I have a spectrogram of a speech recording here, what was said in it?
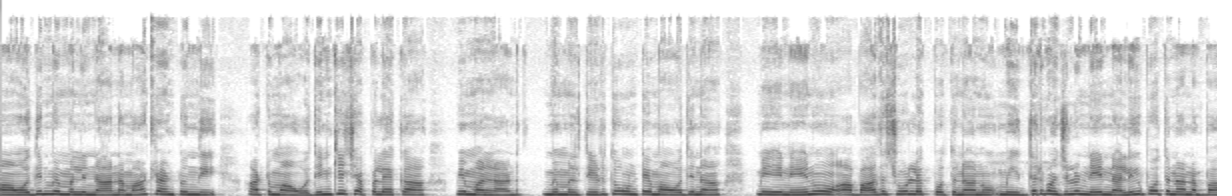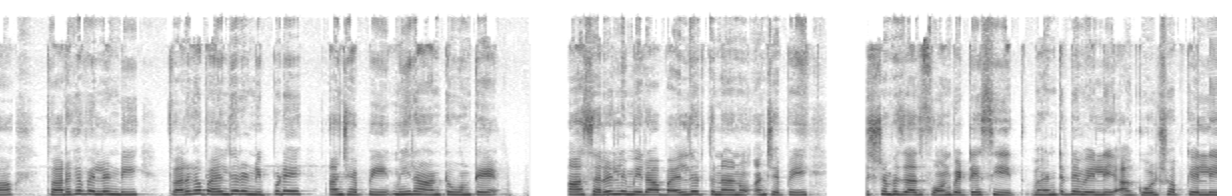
మా వదిన మిమ్మల్ని నాన్న మాటలు అంటుంది అటు మా వదినకి చెప్పలేక మిమ్మల్ని మిమ్మల్ని తిడుతూ ఉంటే మా వదిన మీ నేను ఆ బాధ చూడలేకపోతున్నాను. మీ ఇద్దరి మధ్యలో నేను నలిగిపోతున్నానబ్బా. త్వరగా వెళ్ళండి. త్వరగా బయలుదేరండి ఇప్పుడే అని చెప్పి మీరు అంటూ ఉంటే ఆ సరేలే మీరా బయలుదేరుతున్నాను అని చెప్పి కృష్ణప్రసాద్ ఫోన్ పెట్టేసి వెంటనే వెళ్ళి ఆ గోల్డ్ షాప్కి వెళ్ళి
